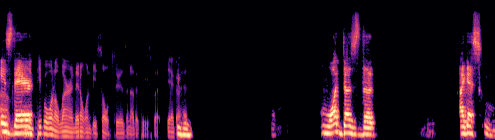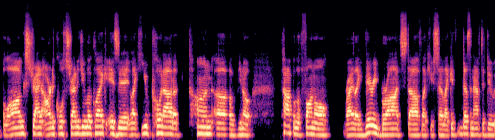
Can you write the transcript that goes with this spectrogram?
Is there- people want to learn? They don't want to be sold to is another piece. But yeah, go Mm-hmm. ahead. What does the I guess blog strat article strategy look like? Is it like you put out a ton of, you know, top of the funnel, right? Like very broad stuff, like you said, like it doesn't have to do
